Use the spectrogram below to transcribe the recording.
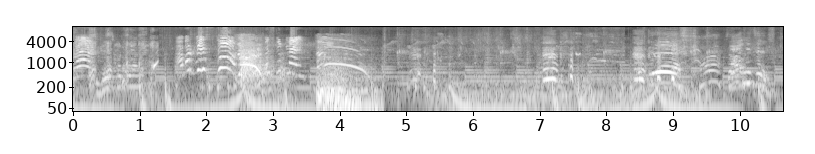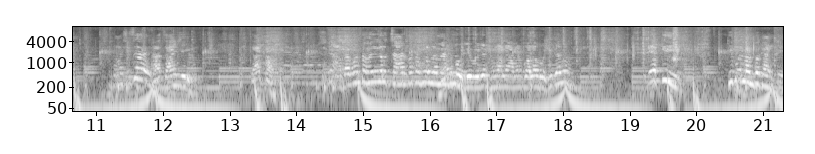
হ্যাঁ। আবার বিস্কুট। বিস্কুট নেই। রে, হ্যাঁ চা নিচে আসছে হ্যাঁ চা খাও। আধা ঘণ্টা হয়ে গেল চার কথা বললাম এখন। বলি বলি শোনালে আমার গলা বসে গেল। এ কি? কি বললাম তো কালকে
